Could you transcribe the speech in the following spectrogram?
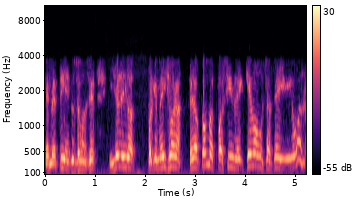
que me pide incluso conocer, y yo le digo, porque me dice, bueno, pero ¿cómo es posible? ¿Qué vamos a hacer? Y digo, bueno,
